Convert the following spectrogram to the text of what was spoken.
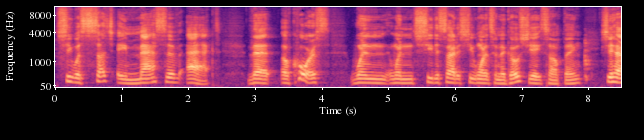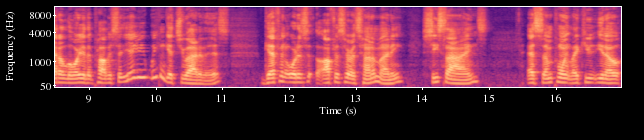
she was such a massive act that, of course, when when she decided she wanted to negotiate something, she had a lawyer that probably said, "Yeah, we can get you out of this." Geffen orders offers her a ton of money. She signs. At some point, like you, you know,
